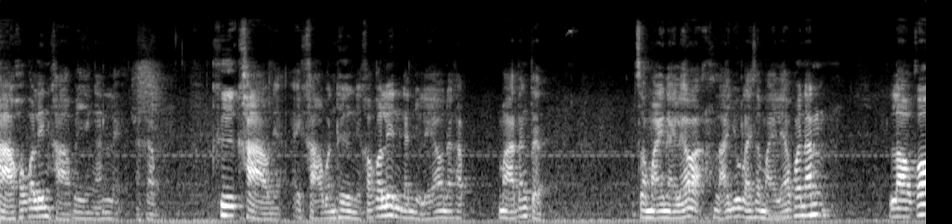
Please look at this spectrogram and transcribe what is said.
ข่าวเขาก็เล่นข่าวไปอย่างนั้นแหละนะครับ คือข่าวเนี่ยไอ้ข่าวบันเทิงเนี่ยเขาก็เล่นกันอยู่แล้วนะครับ มาตั้งแต่สมัยไหนแล้วอะหลายยุคหลายสมัยแล้ว เพราะนั้นเราก็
